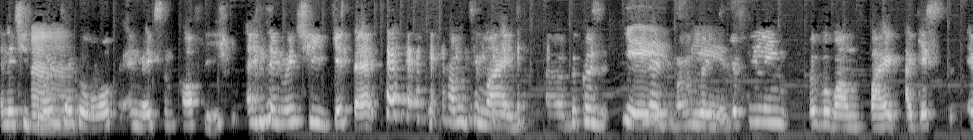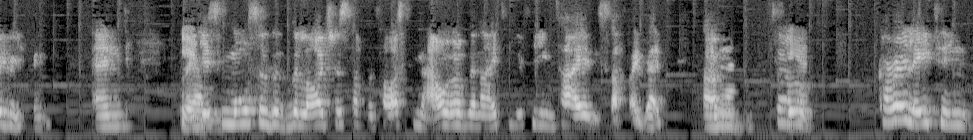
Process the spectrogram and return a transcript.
And then she'd go and Mm. take a walk and make some coffee. And then when she'd get that, it come to mind uh, because in that moment yes. you're feeling overwhelmed by, I guess, everything. And Yeah. I guess more so the, the largest of the task in the hour of the night and you're feeling tired and stuff like that. Um, So Yeah. correlating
